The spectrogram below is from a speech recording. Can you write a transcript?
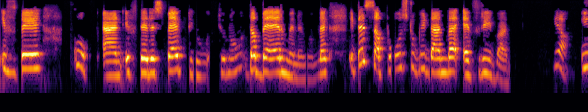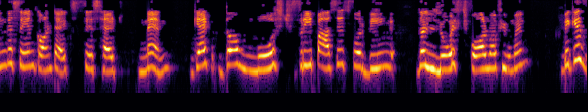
if they cook and if they respect you, you know, the bare minimum. Like it is supposed to be done by everyone. Yeah, in the same context, cishet men get the most free passes for being the lowest form of human because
